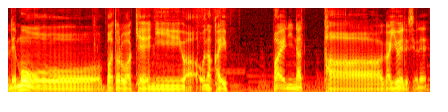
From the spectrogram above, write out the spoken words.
でもうバトロワ系にはお腹いっぱいになったがゆえですよね。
